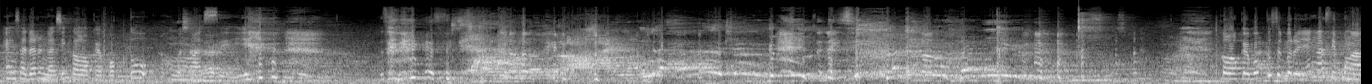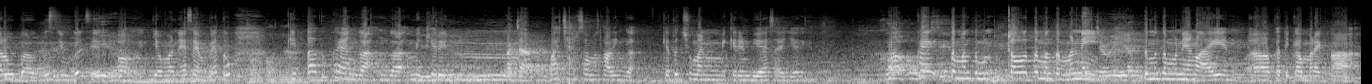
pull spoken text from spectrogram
Eh sadar nggak sih kalau K-pop tuh nggak sadar. ngasih Sadar nggak sih? Kalau K-pop tuh sebenarnya ngasih pengaruh bagus juga sih. Iya. Kalau zaman SMP tuh Contohnya? kita tuh kayak nggak nggak mikirin Pacar. pacar sama sekali nggak. Kita cuman mikirin biasa aja gitu. Kalau kayak teman-teman kalau teman-teman nih, ya. teman-teman yang lain eh, ketika mereka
